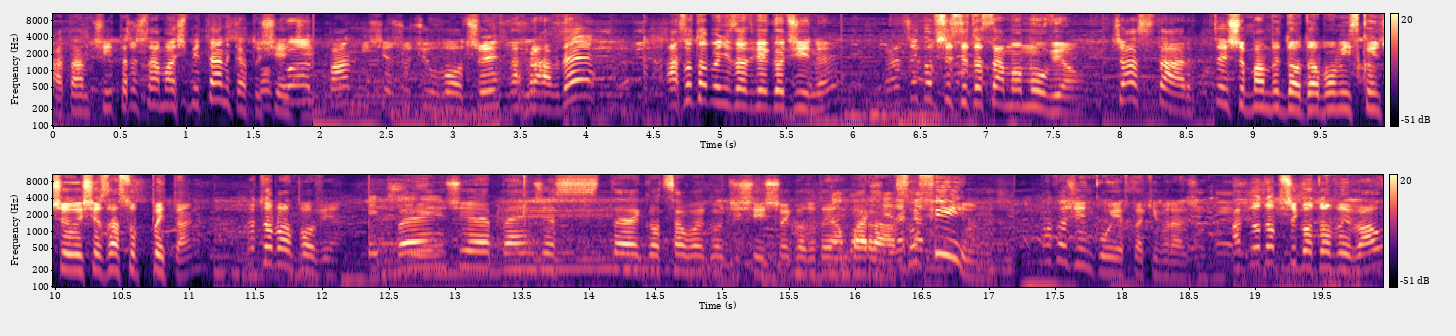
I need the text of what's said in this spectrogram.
a tamci to sama śmietanka tu siedzi. Pan mi się rzucił w oczy. Naprawdę? A co to będzie za dwie godziny? Dlaczego wszyscy to samo mówią? Czas start. To jeszcze mamy dodał, bo mi skończyły się zasób pytań. No to pan powie. Będzie, będzie z tego całego dzisiejszego tutaj ambarasu film. No to dziękuję w takim razie. A kto to przygotowywał?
